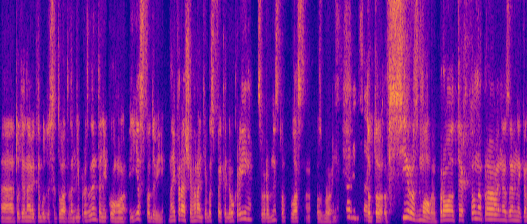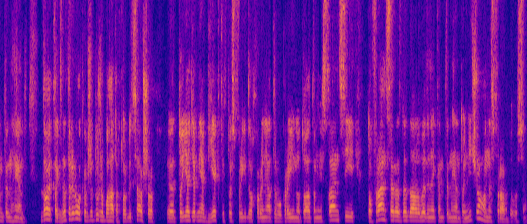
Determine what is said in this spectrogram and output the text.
Е, Тут я навіть не буду цитувати там ні президента, нікого. Є складові. Найкраща гарантія безпеки для України це виробництво власного озброєння. 100%. Тобто, всі розмови про те, хто направив іноземний контингент, давайте так за три роки вже дуже багато хто обіцяв, що е, то ядерні об'єкти хтось приїде охороняти в Україну, то атомні станції, то Франція розглядала ведення контингенту. Нічого не справдилося.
